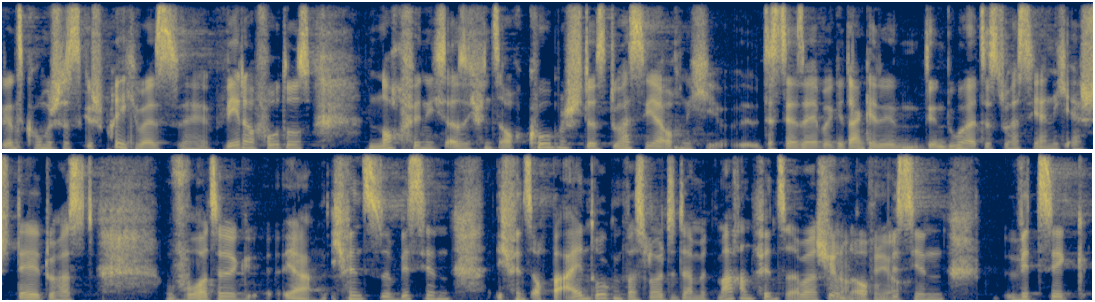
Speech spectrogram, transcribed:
ganz komisches Gespräch, weil es äh, weder Fotos noch finde ich, also ich finde es auch komisch, dass du hast sie ja auch nicht, das ist derselbe Gedanke, den, den du hattest, du hast sie ja nicht erstellt, du hast Worte, ja, ich finde es ein bisschen, ich finde es auch beeindruckend, was Leute damit machen, finde es aber schon genau, auch ein bisschen witzig,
